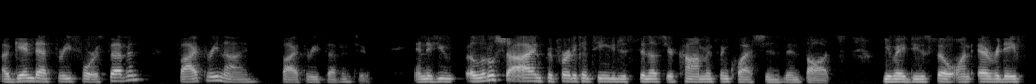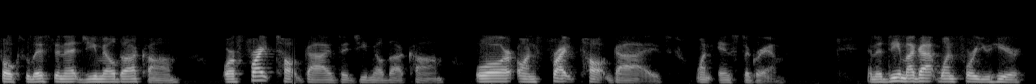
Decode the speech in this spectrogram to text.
Again, that's 347-539-5372. And if you're a little shy and prefer to continue to send us your comments and questions and thoughts, you may do so on everydayfolkslisten at gmail.com or frighttalkguys at gmail.com or on Fright Talk Guys on Instagram. And Adim, I got one for you here.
